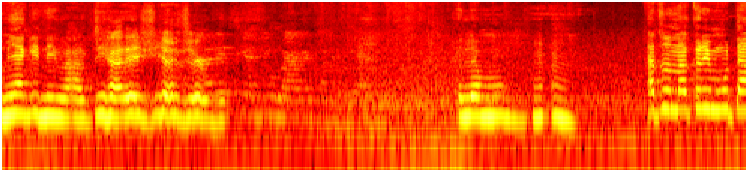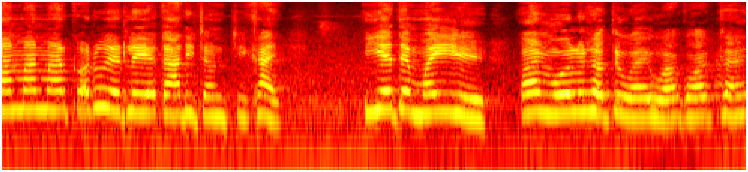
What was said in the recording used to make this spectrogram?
મેગી હરેશિયા જેવી એટલે. આ તો નકરી હું તાન માન માર કરું એટલે એક આડી ચમચી ખાય. એ તે મય આમ મોલું થતું હોય વાક વાક થાય.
